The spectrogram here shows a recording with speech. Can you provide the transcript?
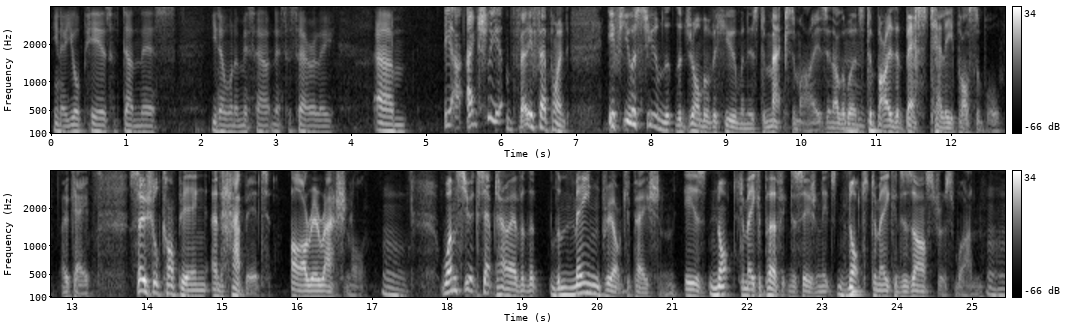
you know, your peers have done this you don't want to miss out necessarily. Um, yeah, actually, a very fair point. If you assume that the job of a human is to maximize, in other mm. words, to buy the best telly possible, okay, social copying and habit are irrational. Mm. Once you accept, however, that the main preoccupation is not to make a perfect decision, it's not to make a disastrous one, mm-hmm.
